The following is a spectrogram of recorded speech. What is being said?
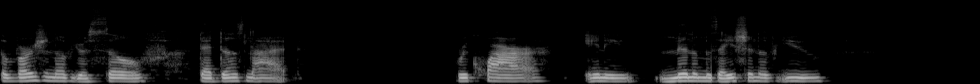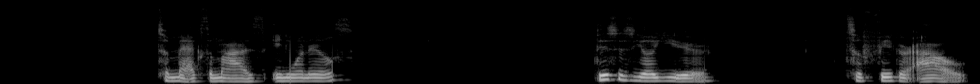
the version of yourself that does not require any minimization of you, to maximize anyone else. This is your year to figure out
